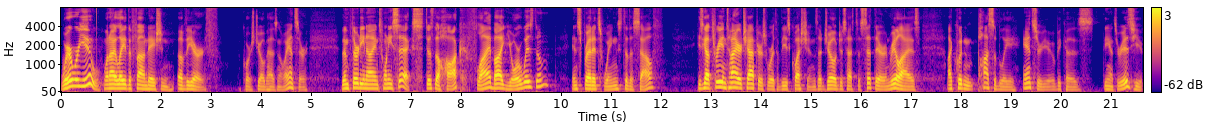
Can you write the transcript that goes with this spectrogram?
Where were you when I laid the foundation of the earth? Of course, Job has no answer. Then 39:26 Does the hawk fly by your wisdom and spread its wings to the south? He's got three entire chapters worth of these questions that Job just has to sit there and realize I couldn't possibly answer you because the answer is you.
